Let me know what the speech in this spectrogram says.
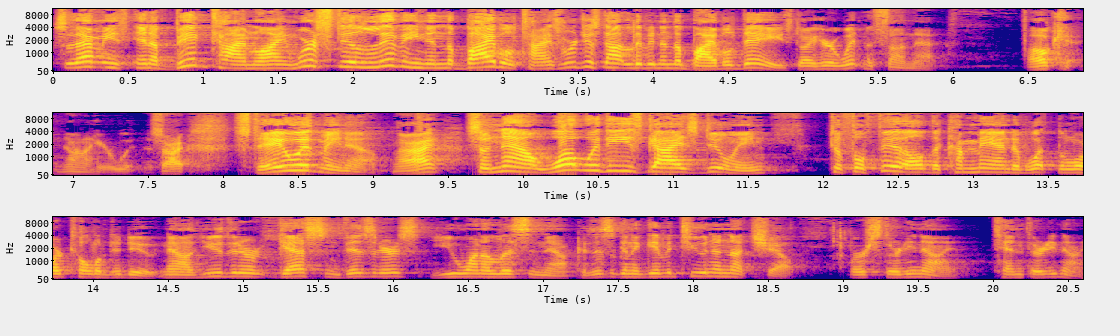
So that means in a big timeline, we're still living in the Bible times. We're just not living in the Bible days. Do I hear a witness on that? Okay. No, I hear a witness. All right. Stay with me now. All right. So now, what were these guys doing to fulfill the command of what the Lord told them to do. Now, you that are guests and visitors, you want to listen now because this is going to give it to you in a nutshell. Verse 39, 1039.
